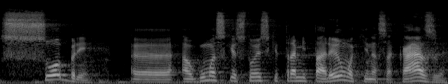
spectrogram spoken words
sobre uh, algumas questões que tramitarão aqui nessa casa,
